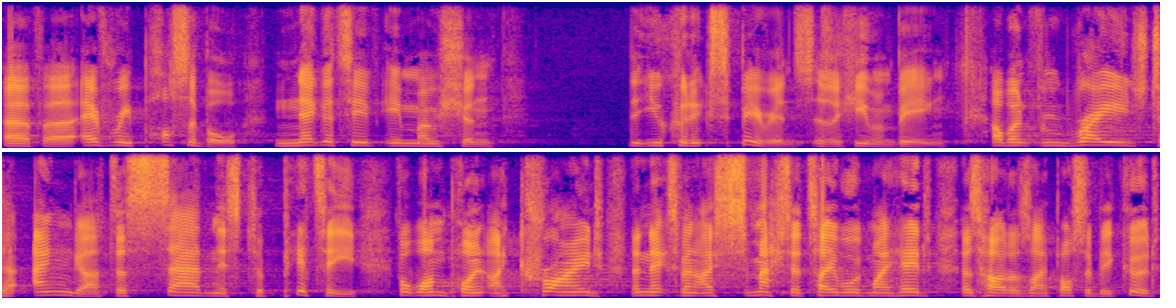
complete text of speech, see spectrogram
of uh, every possible negative emotion that you could experience as a human being. I went from rage to anger to sadness to pity. For one point, I cried. The next minute, I smashed the table with my head as hard as I possibly could.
